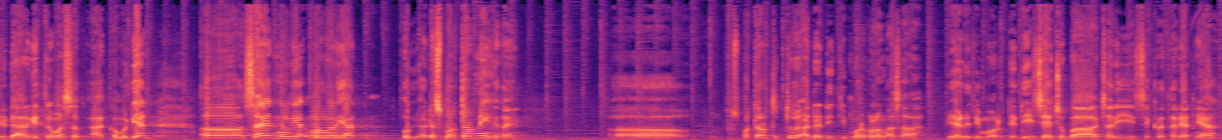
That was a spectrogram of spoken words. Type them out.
Yaudah gitu masuk. Ah, kemudian eh, saya ngelihat melihat, oh ada supporter nih katanya. Eh, supporter waktu itu ada di Timur kalau nggak salah. Iya di Timur. Jadi saya coba cari sekretariatnya.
